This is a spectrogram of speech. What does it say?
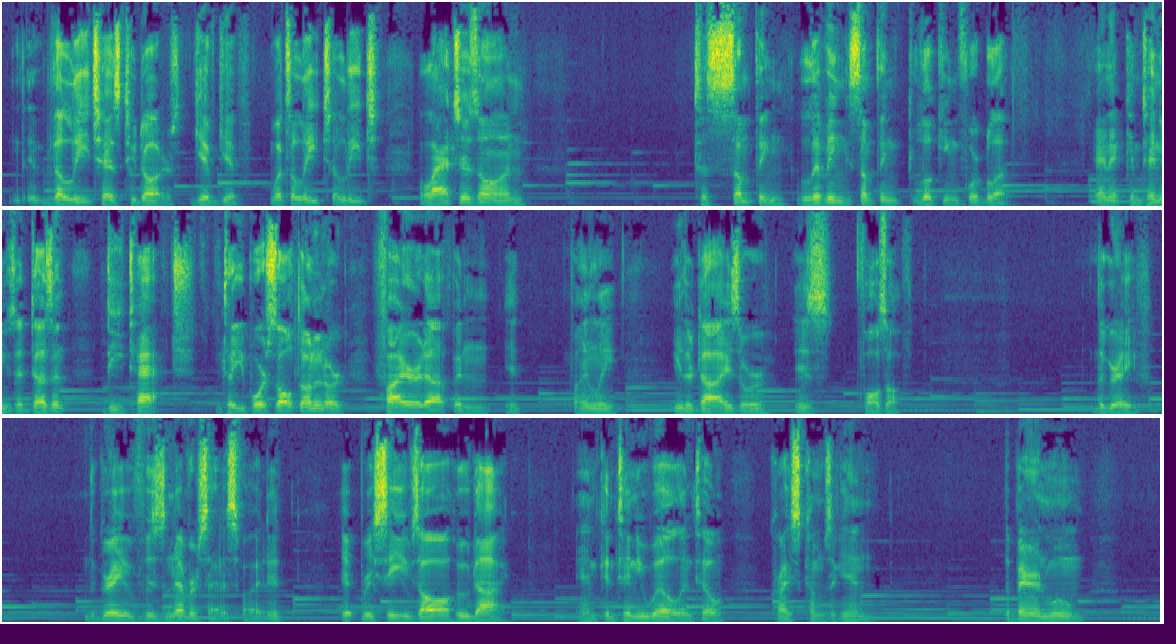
The leech has two daughters. Give, give. What's a leech? A leech latches on to something, living something looking for blood. And it continues. It doesn't detach until you pour salt on it or fire it up and it finally either dies or is falls off. The grave. The grave is never satisfied. It it receives all who die and continue will until Christ comes again. The barren womb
